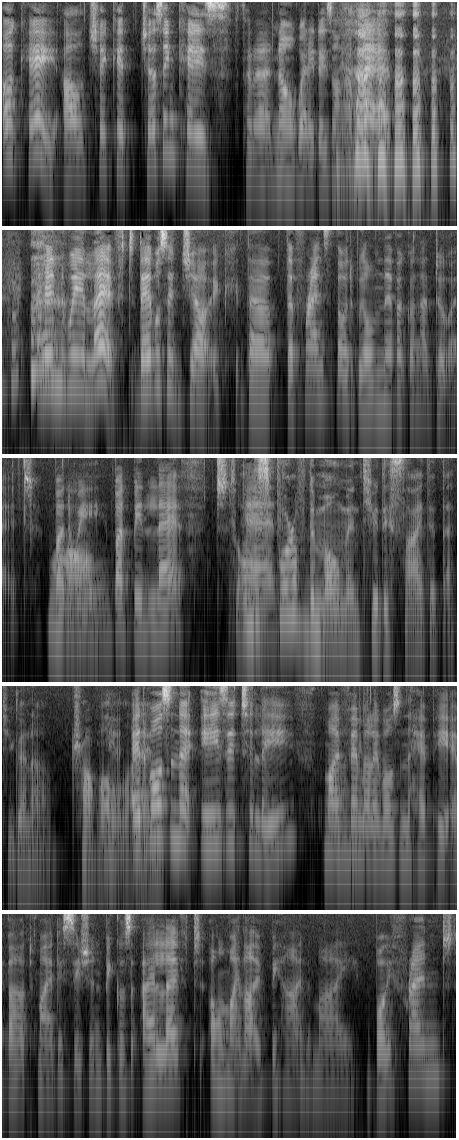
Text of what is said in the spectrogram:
okay, I'll check it just in case that I know where it is on the map. and we left. There was a joke. The the friends thought we are never gonna do it, wow. but we but we left. So on the spur of the moment, you decided that you're gonna travel. Yeah. It wasn't easy to leave. My okay. family wasn't happy about my decision because I left all my life behind. My boyfriend,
